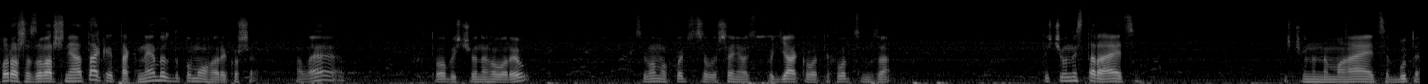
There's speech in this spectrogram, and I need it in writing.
Хороше завершення атаки. Так, не без допомоги рикошет. Але хто би що не говорив, в цілому хочеться лише ось подякувати хлопцям за те, що вони стараються, те, що вони намагаються бути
